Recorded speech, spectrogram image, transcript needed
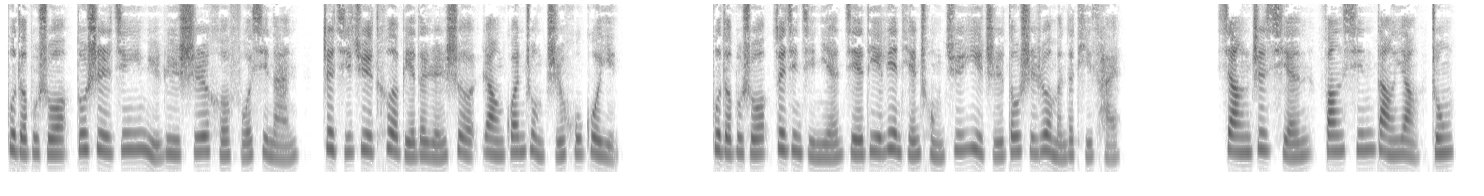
不得不说，都市精英女律师和佛系男，这极具特别的人设让观众直呼过瘾。不得不说，最近几年姐弟恋甜宠剧一直都是热门的题材，像之前《芳心荡漾》中，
